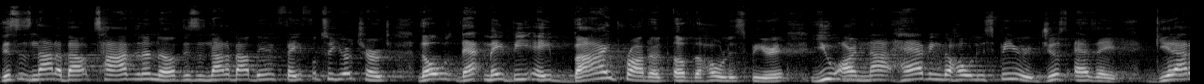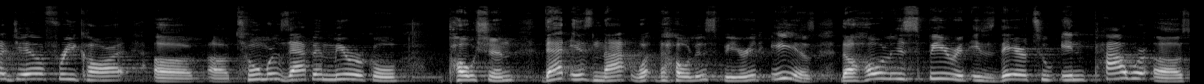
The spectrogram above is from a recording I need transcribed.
This is not about tithing enough. This is not about being faithful to your church. Those that may be a byproduct of the Holy Spirit. You are not having the Holy Spirit just as a get out of jail free card, a, a tumor zapping miracle potion. That is not what the Holy Spirit is. The Holy Spirit is there to empower us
